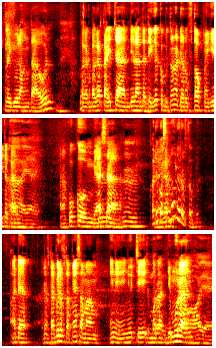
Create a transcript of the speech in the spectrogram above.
lagi ulang tahun bakar-bakar taichan di lantai tiga kebetulan ada rooftopnya gitu kan Ah, iya. iya. anak hukum biasa Hmm. Oh di kosan lu ada rooftop? ada roof tapi rooftopnya sama ini nyuci Jemuran. jemuran Oh iya.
